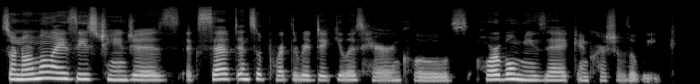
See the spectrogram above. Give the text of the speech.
So normalize these changes, accept and support the ridiculous hair and clothes, horrible music, and crush of the week,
